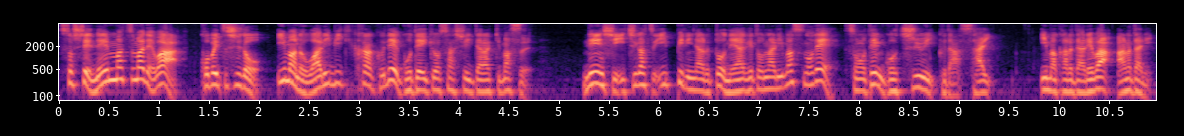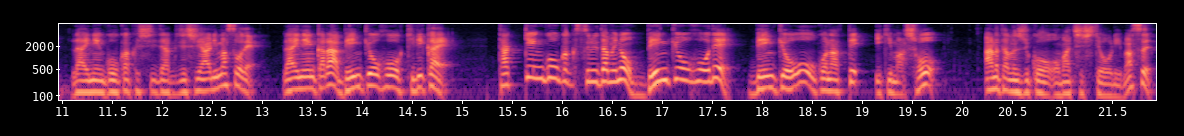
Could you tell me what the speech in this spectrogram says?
そして年末までは個別指導、今の割引価格でご提供させていただきます。年始1月1日になると値上げとなりますので、その点ご注意ください。今からであればあなたに来年合格していただく自信ありますので、来年から勉強法を切り替え、宅建合格するための勉強法で勉強を行っていきましょう。あなたの受講をお待ちしております。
